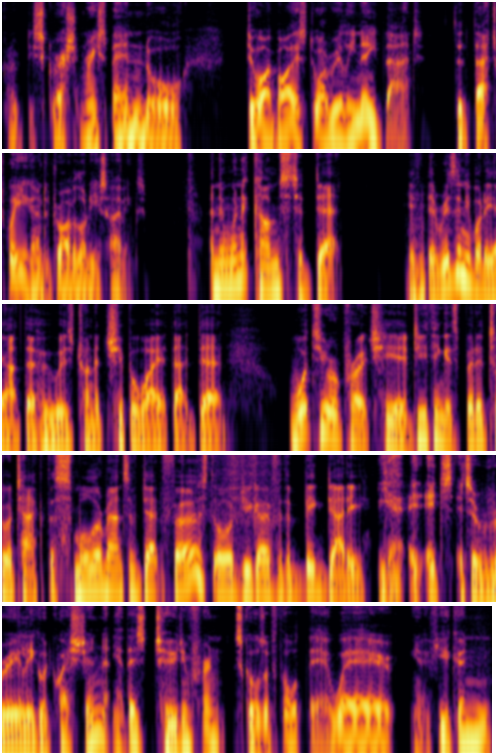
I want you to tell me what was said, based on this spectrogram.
kind of discretionary spend or do I buy this? Do I really need that? That that's where you're going to drive a lot of your savings. And then when it comes to debt, if Mm-hmm. there is anybody out there who is trying to chip away at that debt, what's your approach here? Do you think it's better to attack the smaller amounts of debt first, or do you go for the big daddy? Yeah, it, it's it's a really good question. Yeah, there's two different schools of thought there. Where you know, if you can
